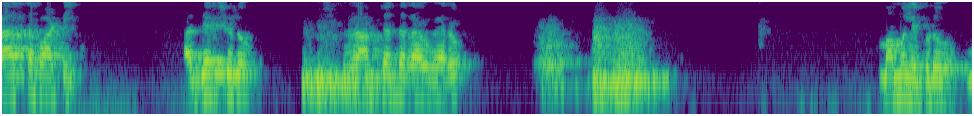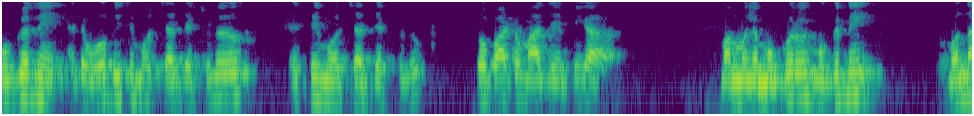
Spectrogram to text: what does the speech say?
రాష్ట్ర పార్టీ అధ్యక్షులు శ్రీ రామచంద్రరావు గారు మమ్మల్ని ఇప్పుడు ముగ్గురిని అంటే ఓబీసీ మోర్చా అధ్యక్షులు ఎస్సీ మోర్చా అధ్యక్షులుతో పాటు మాజీ ఎంపీగా మమ్మల్ని ముగ్గురు ముగ్గురిని మొన్న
